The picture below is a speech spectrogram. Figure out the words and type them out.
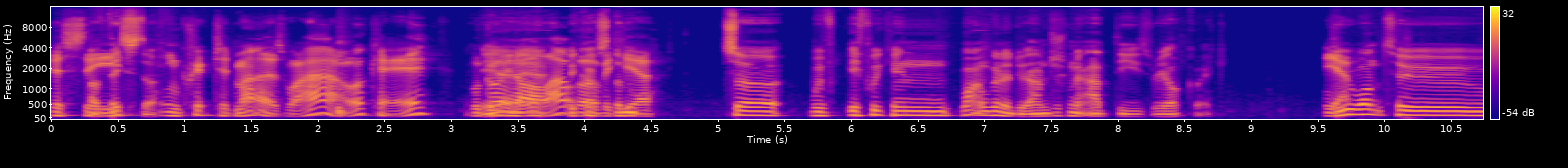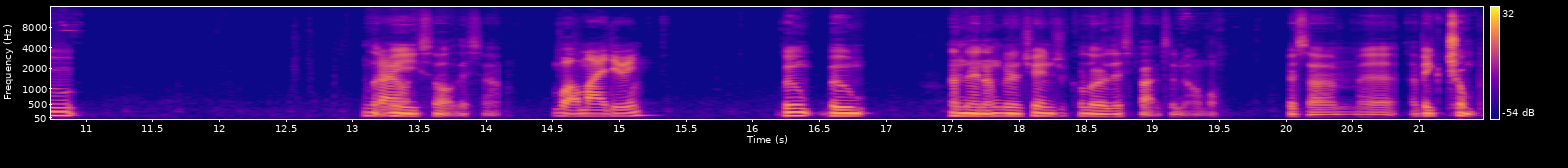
just the Of this stuff. encrypted matters. Wow. Okay. We're Yeah, going all yeah, out because over the- here. So we've if we can, what I'm gonna do, I'm just gonna add these real quick. Yeah. Do you want to? Let me sort this out. What am I doing? Boom, boom, and then I'm gonna change the color of this back to normal because I'm uh, a big chump.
